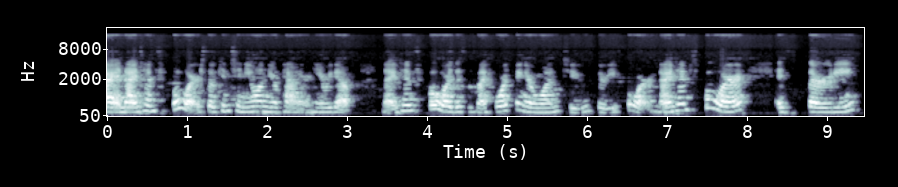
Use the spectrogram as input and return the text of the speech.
All right, 9 times 4. So continue on your pattern. Here we go. 9 times 4, this is my fourth finger. 1, 2, 3, 4. 9 times 4 is 36.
